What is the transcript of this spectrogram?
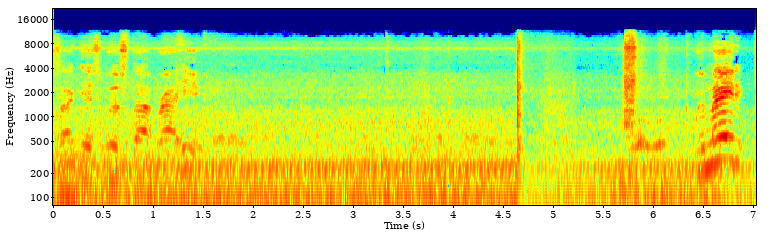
So I guess we'll stop right here. We made it.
